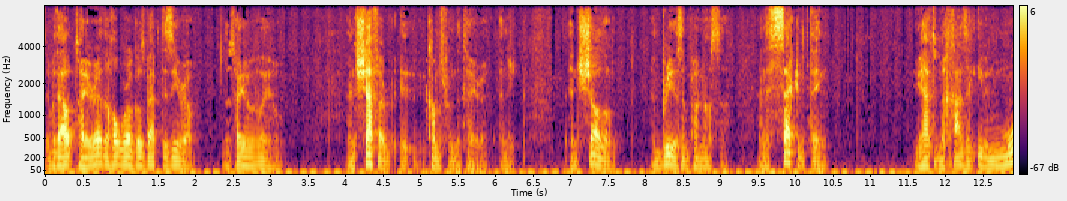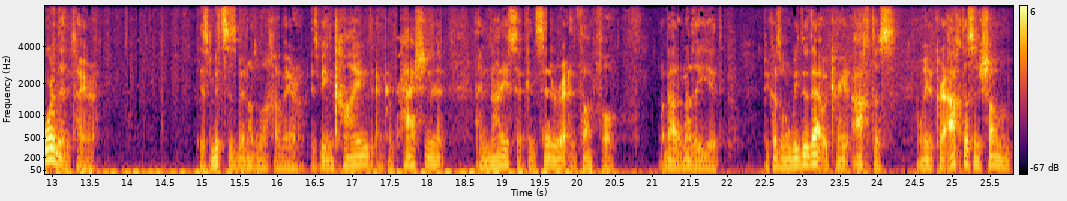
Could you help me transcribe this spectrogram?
Without Torah, the whole world goes back to zero. The Torah of And Shefa comes from the Torah. And, and Shalom, and Brias and Parnasa. And the second thing, you have to mechazik even more than Torah, is mitzvahs ben adam chavera, is being kind and compassionate and nice and considerate and thoughtful about another yid. Because when we do that, we create achtas. And we create achtas and shalom,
